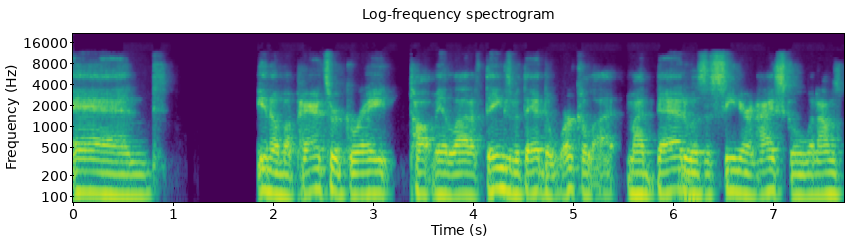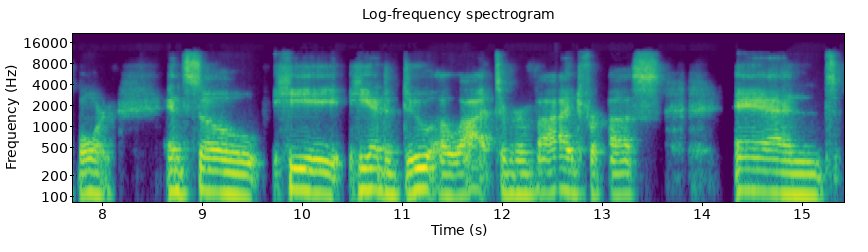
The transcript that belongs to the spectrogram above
And, you know, my parents were great, taught me a lot of things, but they had to work a lot. My dad was a senior in high school when I was born. And so he he had to do a lot to provide for us. And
